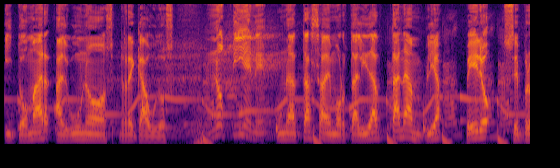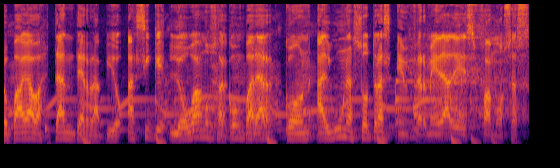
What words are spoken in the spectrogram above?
y tomar algunos recaudos. No tiene una tasa de mortalidad tan amplia, pero se propaga bastante rápido, así que lo vamos a comparar con algunas otras enfermedades famosas.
